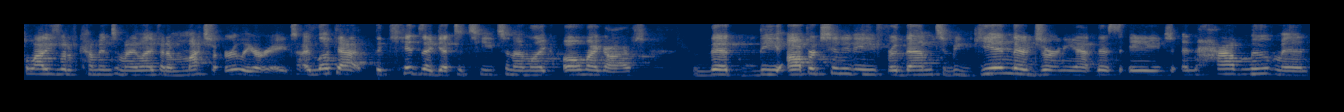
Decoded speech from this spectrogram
Pilates would have come into my life at a much earlier age. I look at the kids I get to teach and I'm like, oh my gosh, that the opportunity for them to begin their journey at this age and have movement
